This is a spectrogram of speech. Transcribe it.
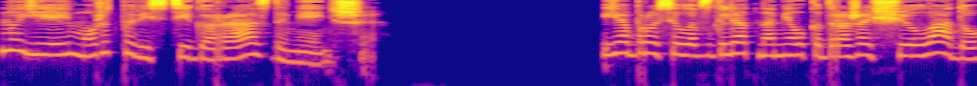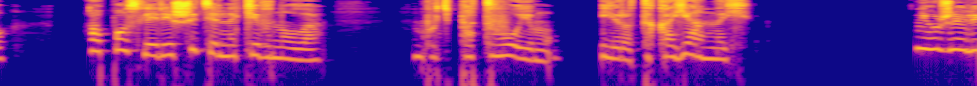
но ей может повести гораздо меньше. Я бросила взгляд на мелко дрожащую ладу, а после решительно кивнула. «Будь по-твоему, Ира такаянный!» «Неужели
